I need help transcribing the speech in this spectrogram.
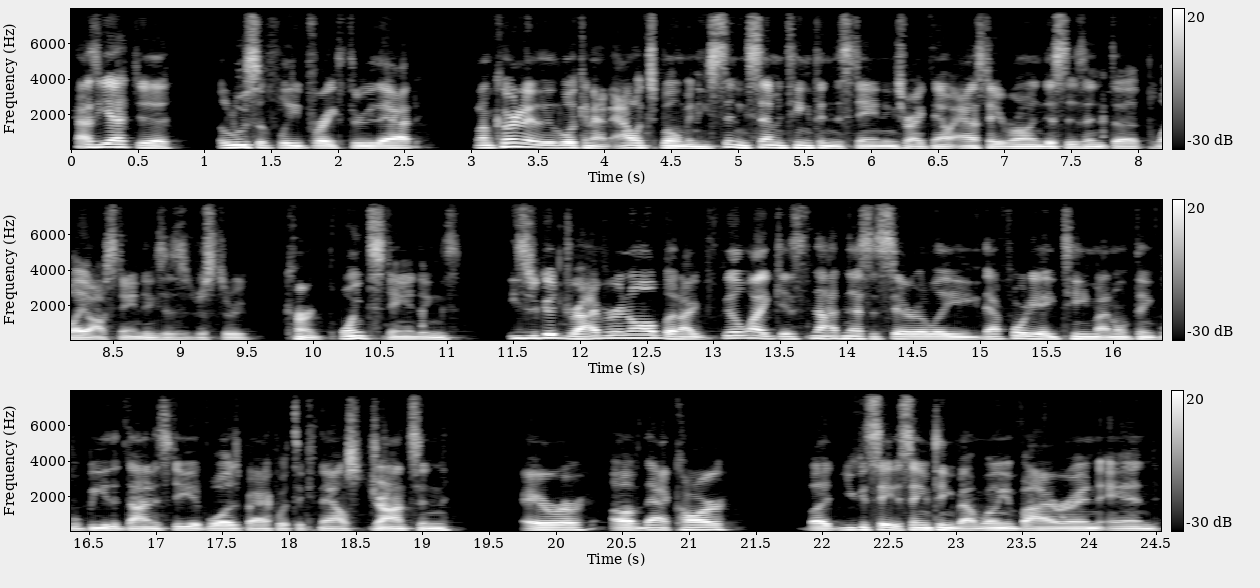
has yet to elusively break through that. But I'm currently looking at Alex Bowman. He's sitting 17th in the standings right now as they run. This isn't the playoff standings. This is just the current point standings he's a good driver and all, but I feel like it's not necessarily that 48 team. I don't think will be the dynasty it was back with the Knaus Johnson era of that car. But you could say the same thing about William Byron and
